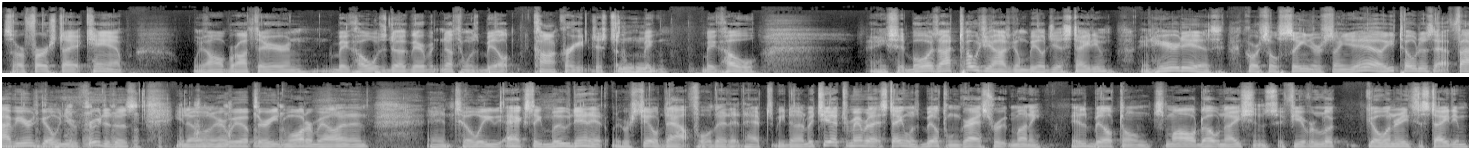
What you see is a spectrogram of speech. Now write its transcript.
So our first day at camp, we all brought there, and the big hole was dug there, but nothing was built. Concrete, just a mm-hmm. big, big hole. And he said, "Boys, I told you I was going to build you a stadium, and here it is." Of course, those seniors saying, "Yeah, you told us that five years ago when you recruited us." You know, and there we up there eating watermelon, and until we actually moved in it, we were still doubtful that it had to be done. But you have to remember that stadium was built on grassroots money. It was built on small donations. If you ever look, go underneath the stadium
